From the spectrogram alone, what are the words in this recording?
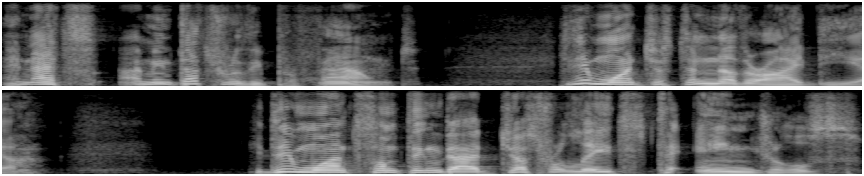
And that's, I mean, that's really profound. He didn't want just another idea. He didn't want something that just relates to angels.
